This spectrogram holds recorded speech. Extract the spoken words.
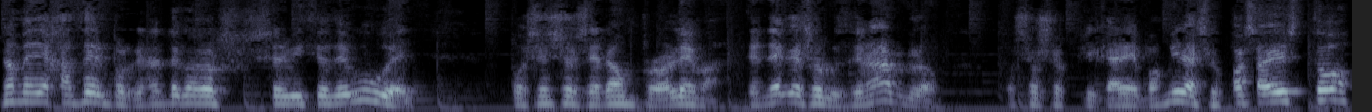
no me deja hacer porque no tengo los servicios de Google, pues eso será un problema. Tendré que solucionarlo. Pues os explicaré. Pues mira, si os pasa esto,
